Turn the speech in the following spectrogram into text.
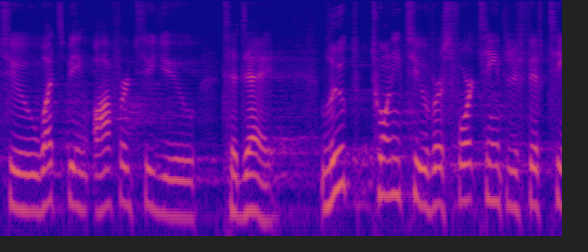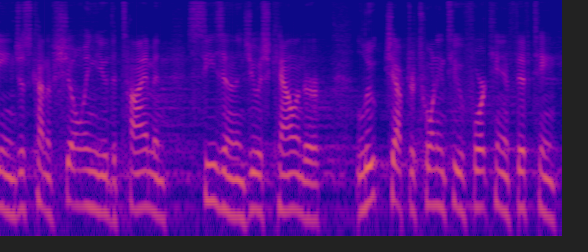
to what's being offered to you today. Luke 22, verse 14 through 15, just kind of showing you the time and season in the Jewish calendar. Luke chapter 22, 14 and 15.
